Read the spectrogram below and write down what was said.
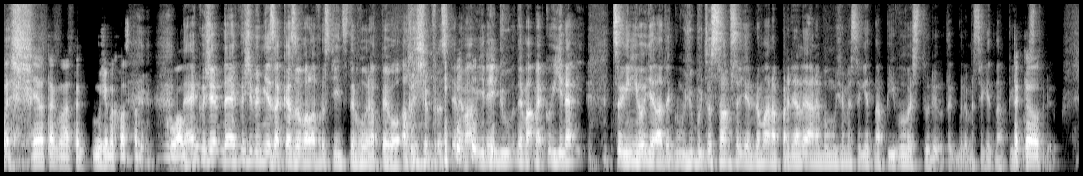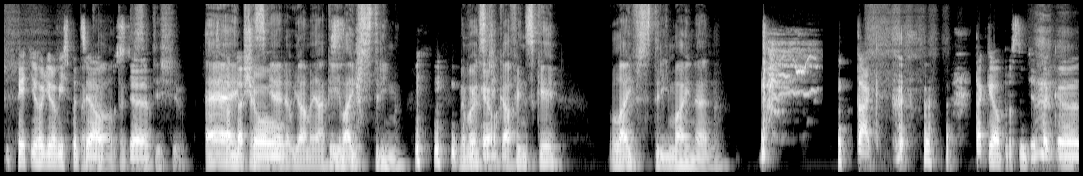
chápeš? jo, takhle, tak můžeme chlastat. Ne jako, že, ne jako, že by mě zakazovala prostě jít s tebou na pivo, ale že prostě nemám jiný dů, nemám jako jiné, co jiného dělat, tak můžu buď to sám sedět doma na prdeli, anebo můžeme sedět na pivo ve studiu, tak budeme sedět na pivo Tak ve jo, studiu. Pětihodinový Tak speciál, jo, prostě. tak se těším. Ej, přesně, uděláme nějaký live stream. Nebo jak Tak se jo. říká finsky, live streamainen. Tak. tak jo, prosím tě, tak, eh,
